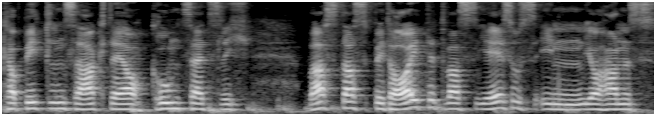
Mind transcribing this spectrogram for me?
Kapiteln sagt er grundsätzlich, was das bedeutet, was Jesus in Johannes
